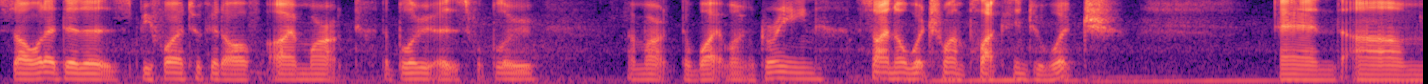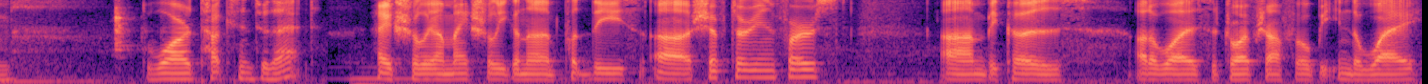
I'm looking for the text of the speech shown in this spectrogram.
So what I did is, before I took it off, I marked the blue is for blue, I marked the white one green, so I know which one plugs into which. And um, the wire tucks into that. Actually, I'm actually gonna put these uh, shifter in first, um, because otherwise the drive shaft will be in the way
